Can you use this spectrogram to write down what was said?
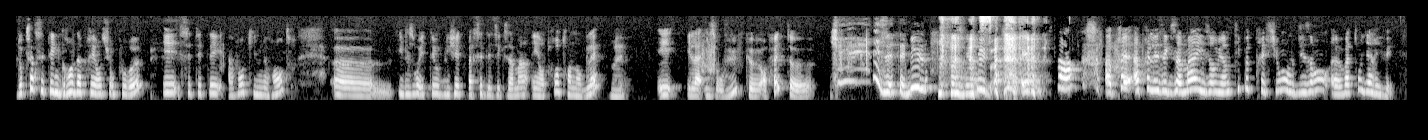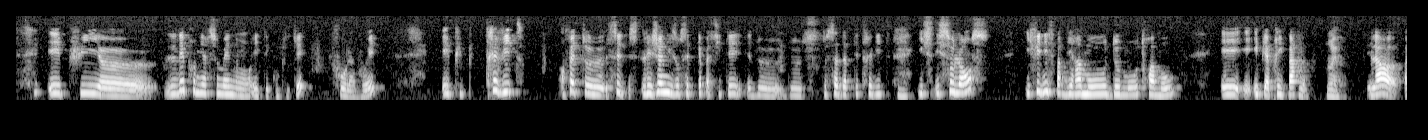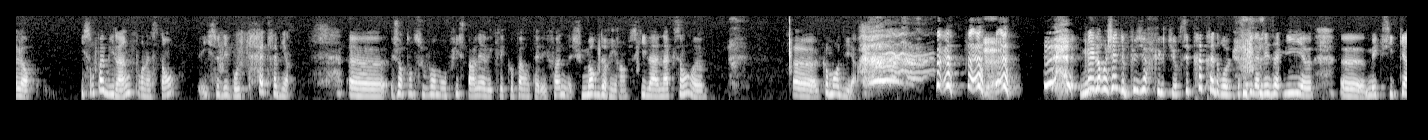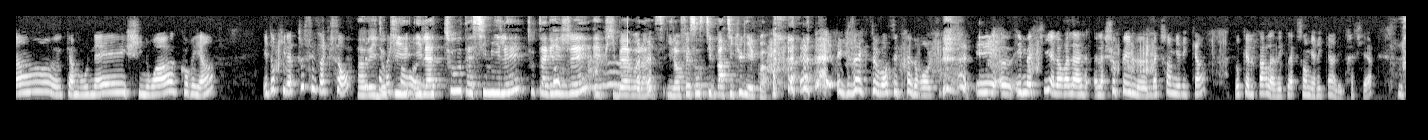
Donc ça, c'était une grande appréhension pour eux. Et cet été, avant qu'ils ne rentrent, euh, ils ont été obligés de passer des examens, et entre autres en anglais. Et, là, ils ont vu que, en fait, euh, ils étaient nuls. Et ça, après, après les examens, ils ont eu un petit peu de pression en se disant, va-t-on y arriver? Et puis, les premières semaines ont été compliquées faut l'avouer. Et puis très vite, en fait, euh, les jeunes, ils ont cette capacité de, de, s'adapter très vite. Mm. Ils, se lancent, ils finissent par dire un mot, deux mots, trois mots, et, et, puis après ils parlent. Ouais. Et là, alors, ils sont pas bilingues pour l'instant, ils se débrouillent très très bien. Euh, j'entends souvent mon fils parler avec les copains au téléphone. Je suis morte de rire hein, parce qu'il a un accent. Euh, comment dire? mélangé de plusieurs cultures. C'est très très drôle parce qu'il a des amis euh, euh, mexicains, euh, camerounais, chinois, coréens. Et donc, il a tous ses accents. Ah oui, donc il, a tout assimilé, tout agrégé, et puis ben voilà, il en fait son style particulier, quoi. Exactement, c'est très drôle. Et, et, ma fille, alors, elle a, elle a chopé l'accent américain, donc elle parle avec l'accent américain, elle est très fière.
